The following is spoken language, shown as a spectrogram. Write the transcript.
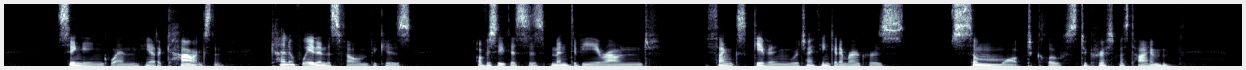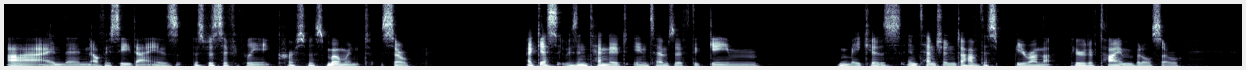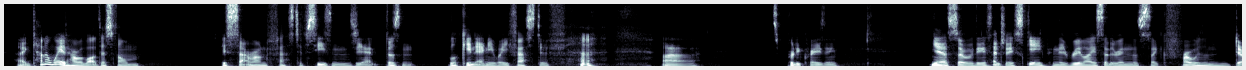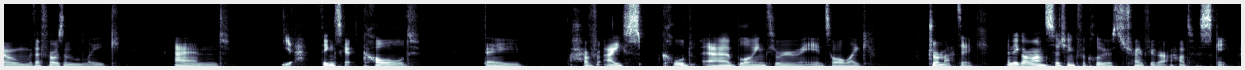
singing when he had a car accident. Kind of weird in this film because obviously this is meant to be around Thanksgiving, which I think in America is somewhat close to Christmas time. Uh, and then obviously that is a specifically Christmas moment. So I guess it was intended in terms of the game maker's intention to have this be around that period of time, but also uh, kind of weird how a lot of this film is set around festive seasons, yet doesn't look in any way festive. uh, it's pretty crazy. Yeah, so they essentially escape and they realize that they're in this like frozen dome with a frozen lake, and yeah, things get cold. They have ice, cold air blowing through. It's all like dramatic. And they go around searching for clues to try and figure out how to escape.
